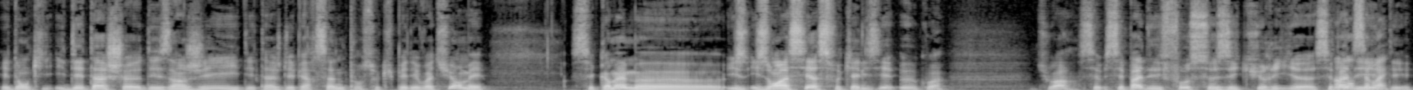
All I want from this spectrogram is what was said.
Et donc, il, détache euh, des ingés, il détache des personnes pour s'occuper des voitures, mais c'est quand même. Euh, ils, ont assez à se focaliser, eux, quoi. Tu vois, c'est pas des fausses écuries, euh, c'est pas des,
